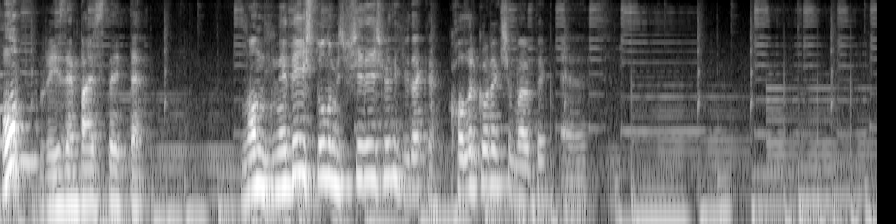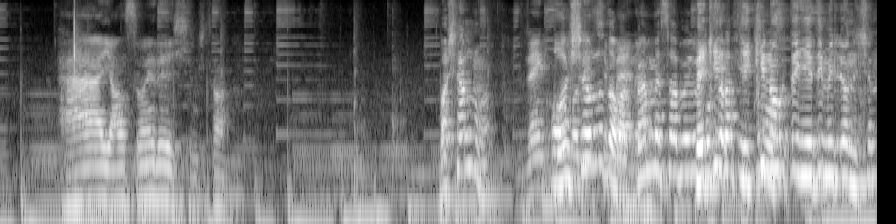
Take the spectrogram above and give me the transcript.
Hop. Reis Empire State'te. Lan ne değişti oğlum? Hiçbir şey değişmedi ki bir dakika. Color correction var tek. Evet. Ha yansımayı değiştirmiş tamam. Başarılı mı? Renk olmadığı Başarılı için da bak ben beğenemedim. mesela böyle Peki fotoğraf fikrim olsa- 2.7 milyon için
